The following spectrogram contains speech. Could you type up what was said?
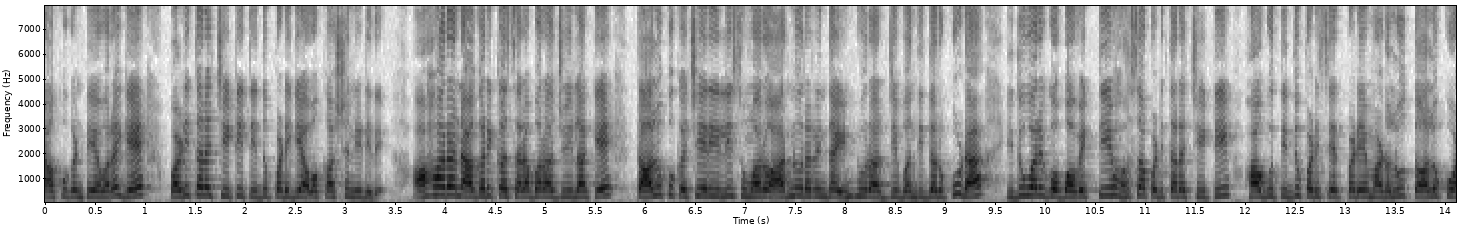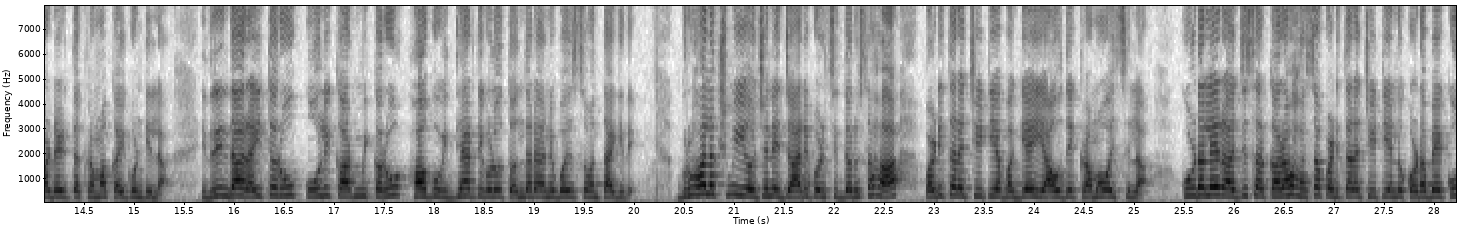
ನಾಲ್ಕು ಗಂಟೆಯವರೆಗೆ ಪಡಿತರ ಚೀಟಿ ತಿದ್ದುಪಡಿಗೆ ಅವಕಾಶ ನೀಡಿದೆ. ಆಹಾರ, ನಾಗರಿಕ ಸರಬರಾಜು ಇಲಾಖೆ ತಾಲೂಕು ಕಚೇರಿಯಲ್ಲಿ ಸುಮಾರು ಆರುನೂರರಿಂದ ಎಂಟುನೂರು ಅರ್ಜಿ ಬಂದಿದ್ದರೂ ಕೂಡ ಇದುವರೆಗೂ ಒಬ್ಬ ವ್ಯಕ್ತಿ ಹೊಸ ಪಡಿತರ ಚೀಟಿ ಹಾಗೂ ತಿದ್ದುಪಡಿ ಸೇರ್ಪಡೆ ಮಾಡಲು ತಾಲೂಕು ಆಡಳಿತ ಕ್ರಮ ಕೈಗೊಂಡಿಲ್ಲ. ಇದರಿಂದ ರೈತರು, ಕೂಲಿ ಕಾರ್ಮಿಕರು ಹಾಗೂ ವಿದ್ಯಾರ್ಥಿಗಳು ತೊಂದರೆ ಅನುಭವಿಸುವಂತಾಗಿದೆ. ಗೃಹಲಕ್ಷ್ಮಿ ಯೋಜನೆ ಜಾರಿಗೊಳಿಸಿದ್ದರೂ ಸಹ ಪಡಿತರ ಚೀಟಿಯ ಬಗ್ಗೆ ಯಾವುದೇ ಕ್ರಮ ವಹಿಸಿಲ್ಲ. ಕೂಡಲೇ ರಾಜ್ಯ ಸರ್ಕಾರ ಹೊಸ ಪಡಿತರ ಚೀಟಿಯನ್ನು ಕೊಡಬೇಕು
